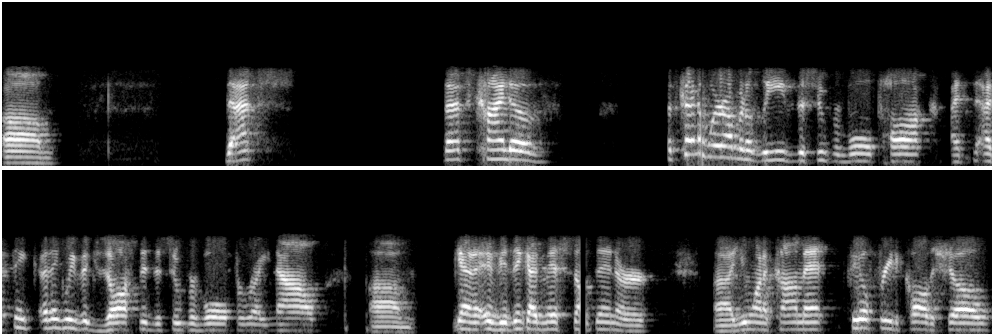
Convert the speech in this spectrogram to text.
um, that's that's kind of that's kind of where I'm going to leave the Super Bowl talk. I, th- I think I think we've exhausted the Super Bowl for right now. Um, again, if you think I missed something or uh, you want to comment, feel free to call the show.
